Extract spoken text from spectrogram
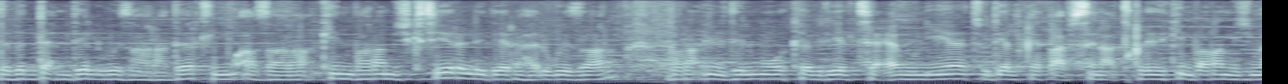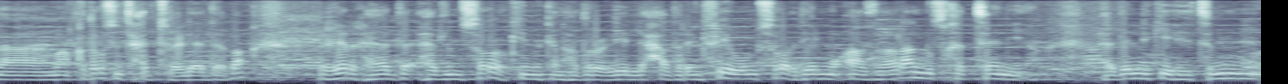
دابا الدعم ديال الوزارة دارت المؤازرة كاين برامج كثيرة اللي دايرها الوزارة برامج ديال المواكبه ديال التعاونيات وديال القطاع في الصناعة التقليدية كاين برامج ما ما نقدروش نتحدثوا عليها دابا. غير هذا هذا المشروع كما كنهضروا عليه اللي حاضرين فيه هو مشروع ديال المؤازرة النسخة الثانية. هذا اللي كيهتم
